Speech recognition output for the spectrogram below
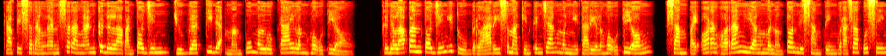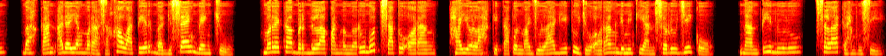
tapi serangan-serangan ke-8 Tojin juga tidak mampu melukai Leng Ho Tiong. Kedelapan Tojin itu berlari semakin kencang mengitari Leng Ho Tiong, sampai orang-orang yang menonton di samping merasa pusing, bahkan ada yang merasa khawatir bagi Seng Beng Chu. Mereka berdelapan mengerubut satu orang, hayolah kita pun maju lagi tujuh orang demikian seru Jiko. Nanti dulu, selakah busi.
